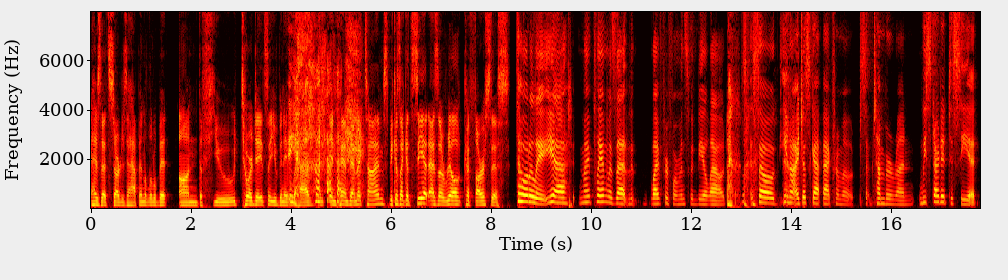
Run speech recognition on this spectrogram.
Has that started to happen a little bit on the few tour dates that you've been able to have in, in pandemic times? Because I could see it as a real catharsis. Totally. Yeah. My plan was that live performance would be allowed. so, you know, I just got back from a September run. We started to see it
